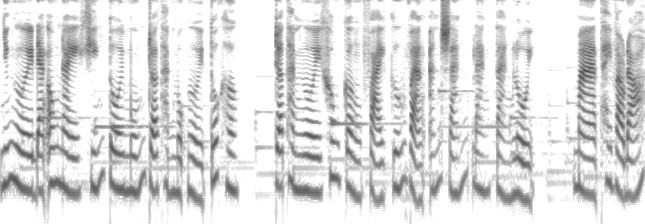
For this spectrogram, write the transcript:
Những người đàn ông này khiến tôi muốn trở thành một người tốt hơn trở thành người không cần phải cứu vãn ánh sáng đang tàn lụi mà thay vào đó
